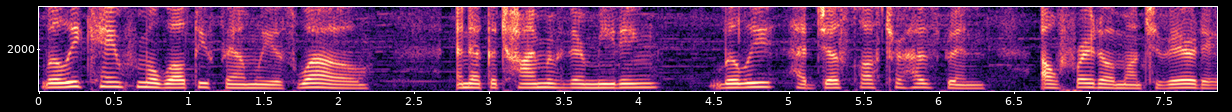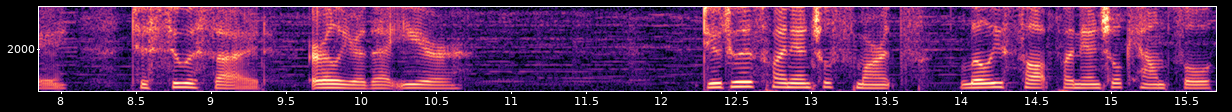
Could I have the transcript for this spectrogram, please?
Lily came from a wealthy family as well, and at the time of their meeting, Lily had just lost her husband, Alfredo Monteverde, to suicide earlier that year. Due to his financial smarts, Lily sought financial counsel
